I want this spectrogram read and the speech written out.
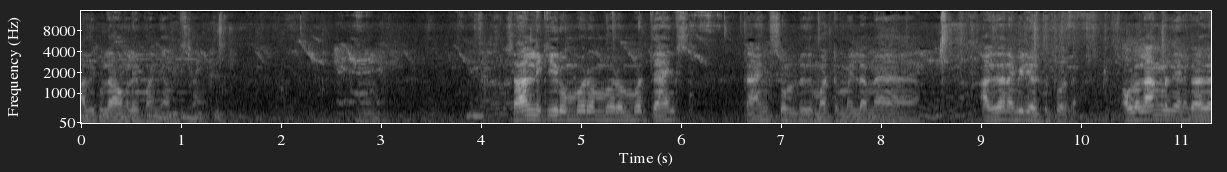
அதுக்குள்ளே அவங்களே பண்ணி அமைச்சிட்டாங்க. ஷாலினிக்கு ரொம்ப ரொம்ப ரொம்ப தேங்க்ஸ் தேங்க்ஸ் சொல்கிறது மட்டும் இல்லாமல் அதுதான் நான் வீடியோ எடுத்து போடுறேன் அவ்வளோ லாங்லேருந்து எனக்காக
